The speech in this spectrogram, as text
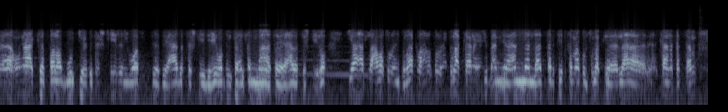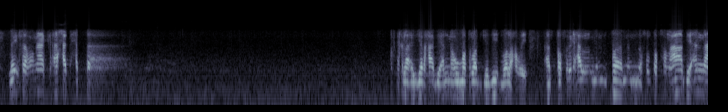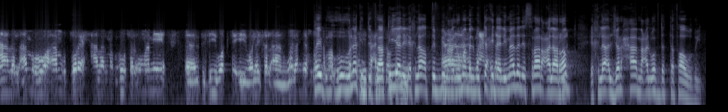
هناك طلب وجه بتشكيل الوفد بإعادة تشكيله وبالفعل تم إعادة تشكيله. جاءت لحظة الانطلاق، لحظة الانطلاق كان يجب أن أن الترتيب كما قلت لك لها كان قد تم، ليس هناك أحد حتى إخلاء الجرحى بأنه مطلب جديد ولحظي. التصريح من من سلطة صنعاء بأن هذا الأمر هو أمر طرح على المبعوث الأممي آه، في وقته وليس الآن ولم يصدر طيب هناك اتفاقية للإخلاء الطبي مع آه، الأمم المتحدة لماذا الإصرار على ربط إخلاء الجرحى مع الوفد التفاوضي؟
